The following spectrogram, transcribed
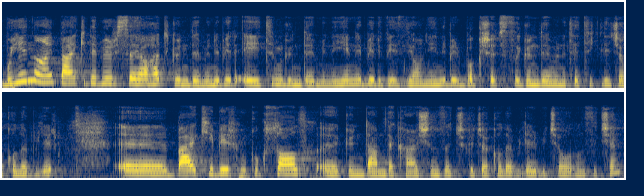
Bu yeni ay belki de bir seyahat gündemini, bir eğitim gündemini, yeni bir vizyon, yeni bir bakış açısı gündemini tetikleyecek olabilir. Ee, belki bir hukuksal e, gündemde karşınıza çıkacak olabilir birçoğunuz için.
